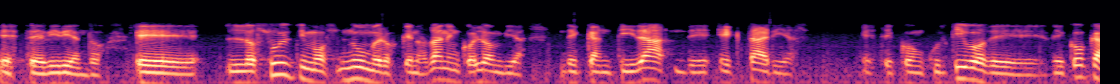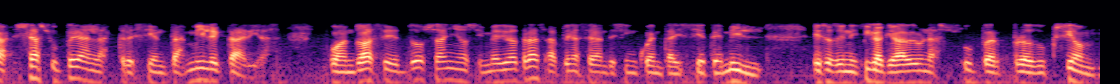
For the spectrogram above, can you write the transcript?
este, viviendo. Eh, los últimos números que nos dan en Colombia de cantidad de hectáreas este, con cultivos de, de coca ya superan las 300.000 hectáreas, cuando hace dos años y medio atrás apenas eran de 57.000. Eso significa que va a haber una superproducción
